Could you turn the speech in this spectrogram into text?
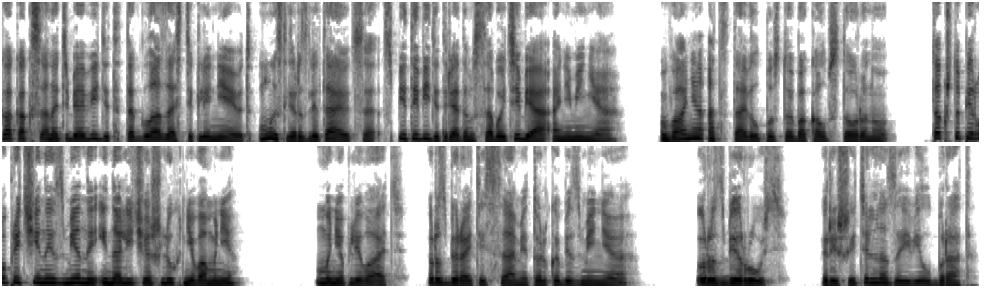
Как Оксана тебя видит, так глаза стекленеют, мысли разлетаются, спит и видит рядом с собой тебя, а не меня. Ваня отставил пустой бокал в сторону. Так что первопричина измены и наличия шлюх не во мне. Мне плевать. Разбирайтесь сами, только без меня. Разберусь, решительно заявил брат.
